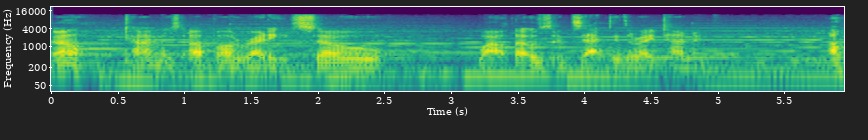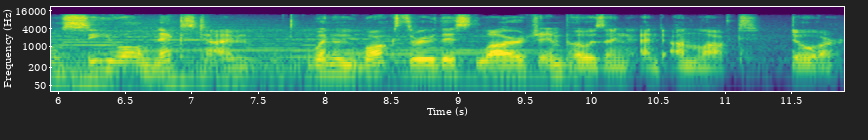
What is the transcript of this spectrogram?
Oh, time is up already, so... Wow, that was exactly the right timing. I will see you all next time when we walk through this large, imposing, and unlocked door.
